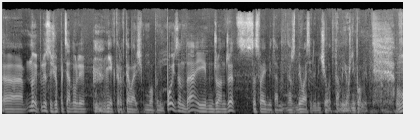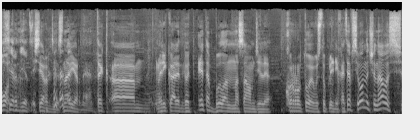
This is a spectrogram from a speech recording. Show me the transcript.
Э, ну и плюс еще потянули некоторых товарищей, мы помним, Poison, да, и Джон Джет со своими там разбивателями чего-то там, я уже не помню. Вот. Сердец. Сердец, наверное. Так э, Рикалин говорит, это было на самом деле крутое выступление. Хотя всего начиналось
